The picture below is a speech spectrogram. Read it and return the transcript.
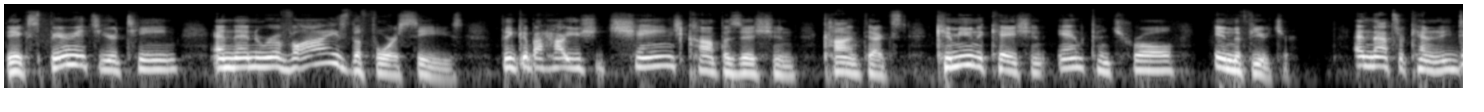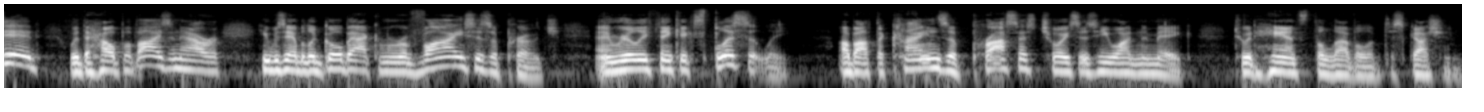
the experience of your team, and then revise the four C's. Think about how you should change composition, context, communication, and control in the future. And that's what Kennedy did with the help of Eisenhower. He was able to go back and revise his approach and really think explicitly about the kinds of process choices he wanted to make to enhance the level of discussion.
